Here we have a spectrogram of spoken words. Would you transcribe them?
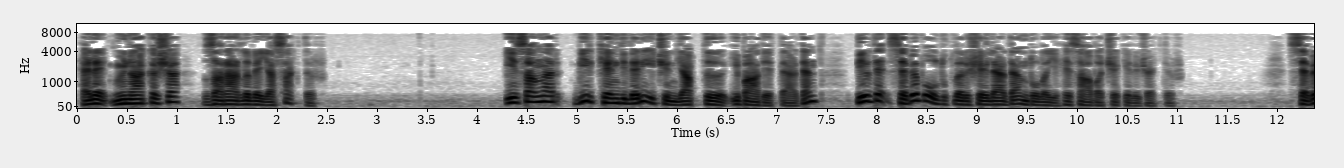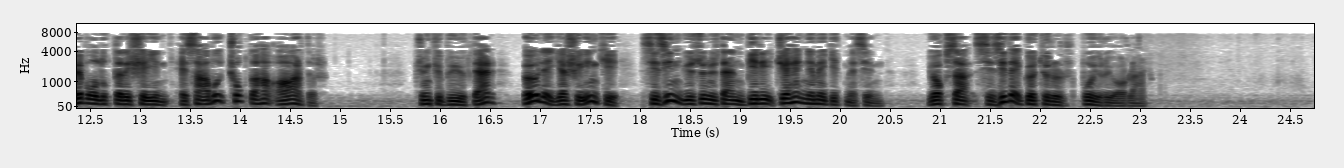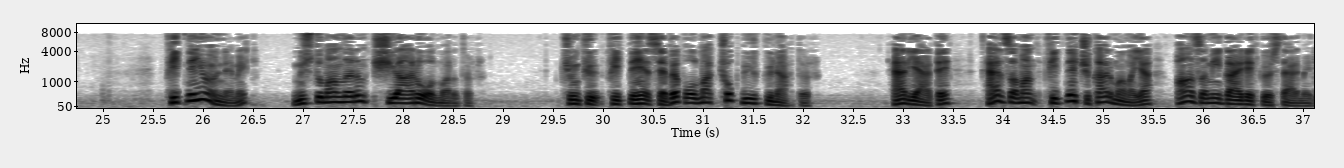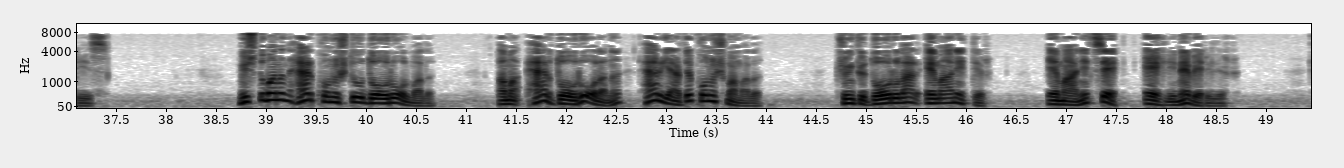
Hele münakaşa zararlı ve yasaktır. İnsanlar bir kendileri için yaptığı ibadetlerden Bir de sebep oldukları şeylerden dolayı hesaba çekilecektir. Sebep oldukları şeyin hesabı çok daha ağırdır. Çünkü büyükler öyle yaşayın ki sizin yüzünüzden biri cehenneme gitmesin, yoksa sizi de götürür buyuruyorlar. Fitneyi önlemek, Müslümanların şiarı olmalıdır. Çünkü fitneye sebep olmak çok büyük günahtır. Her yerde, her zaman fitne çıkarmamaya azami gayret göstermeliyiz. Müslümanın her konuştuğu doğru olmalı. Ama her doğru olanı her yerde konuşmamalı. Çünkü doğrular emanettir. Emanetse ehline verilir.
